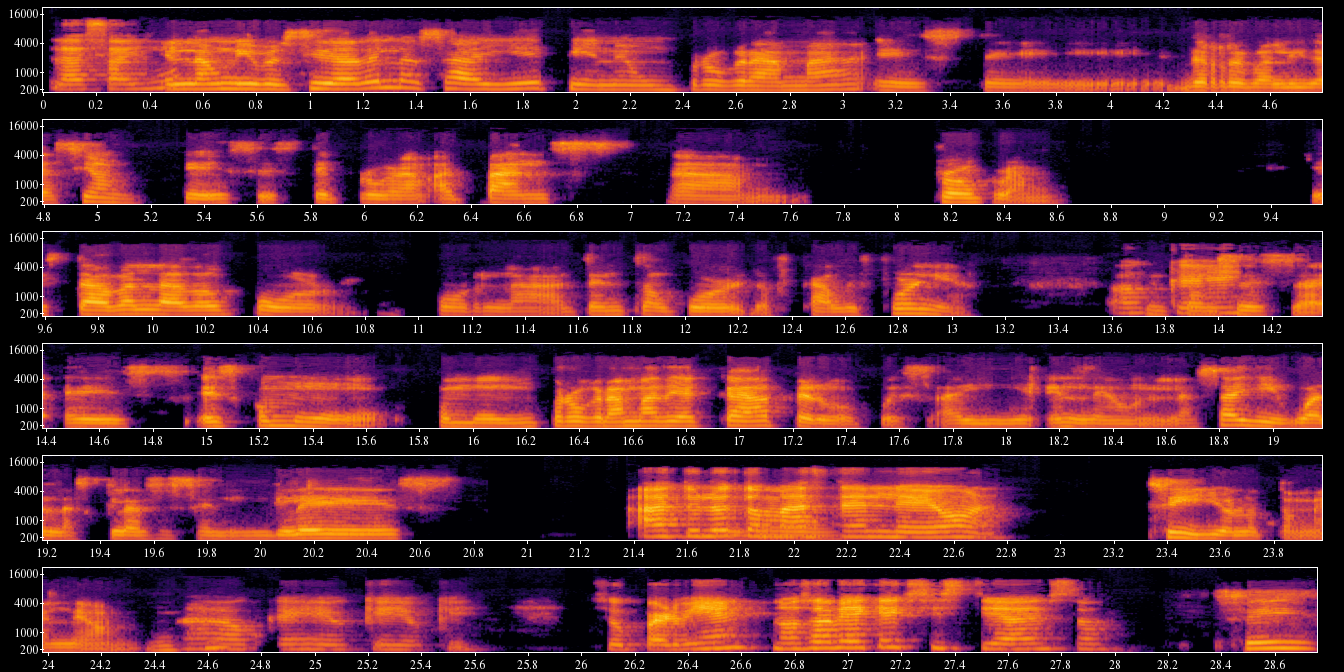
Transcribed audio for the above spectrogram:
¿La Salle? En la Universidad de La Salle tiene un programa este, de revalidación, que es este programa, Advanced um, Program. Está avalado por, por la Dental Board of California. Entonces ah, es, es, como, como un programa de acá, pero pues ahí en León las hay, igual las clases en inglés. Ah, tú lo tomaste en León. Sí, yo lo tomé en León. Ah, ok, ok, ok. Súper bien. No sabía que existía eso. Sí,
